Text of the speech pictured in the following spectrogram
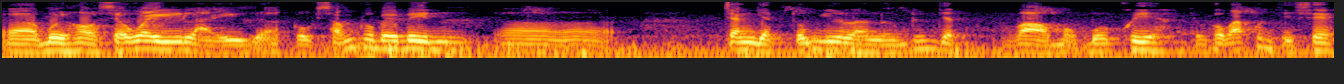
À, Bùi Hồ sẽ quay lại ờ, cuộc sống của bé Bin à, chăn dịch cũng như là lượng trứng dịch vào một buổi khuya cho cô bác của chị xem.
